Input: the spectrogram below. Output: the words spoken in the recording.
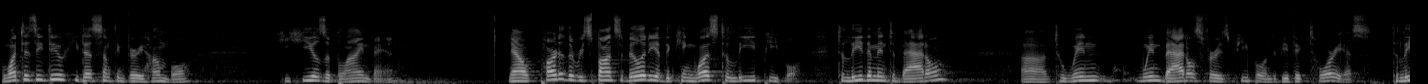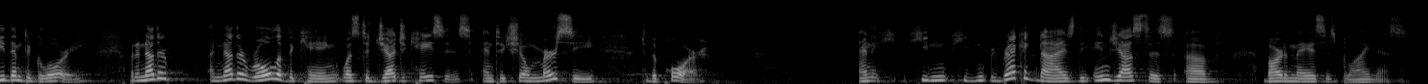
What does he do? He does something very humble. He heals a blind man. Now, part of the responsibility of the king was to lead people, to lead them into battle, uh, to win, win battles for his people and to be victorious, to lead them to glory. But another, another role of the king was to judge cases and to show mercy to the poor. And he, he, he recognized the injustice of Bartimaeus' blindness.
